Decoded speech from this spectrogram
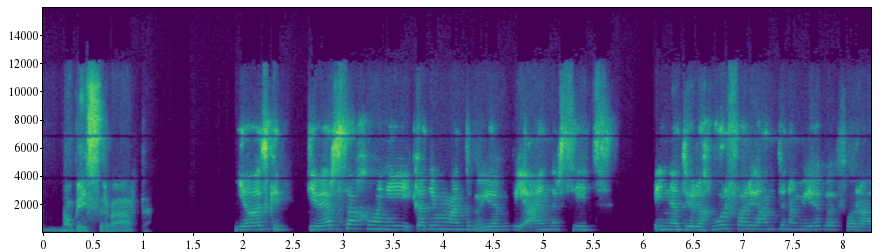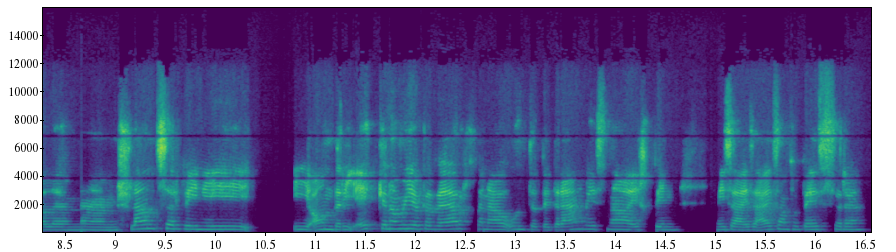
noch besser werden? Ja, es gibt diverse Sachen, die ich gerade im Moment am Üben bin. Einerseits bin ich natürlich Wurfvarianten am Üben, vor allem ähm, Schlenzer bin ich in andere Ecken am Üben werfen, auch unter Bedrängnis. Ich bin mein 1-1 am verbessern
